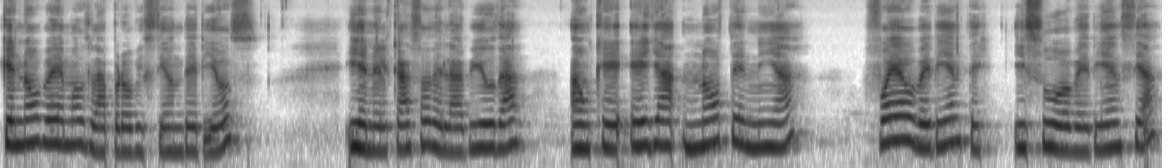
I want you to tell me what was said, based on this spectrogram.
que no vemos la provisión de Dios? Y en el caso de la viuda, aunque ella no tenía, fue obediente y su obediencia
